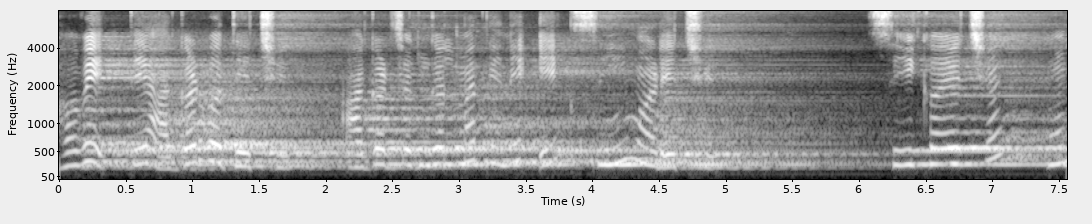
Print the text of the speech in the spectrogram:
હવે તે આગળ વધે છે. આગળ જંગલમાં તેને એક સિંહ મળે છે. સિંહ કહે છે, હું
